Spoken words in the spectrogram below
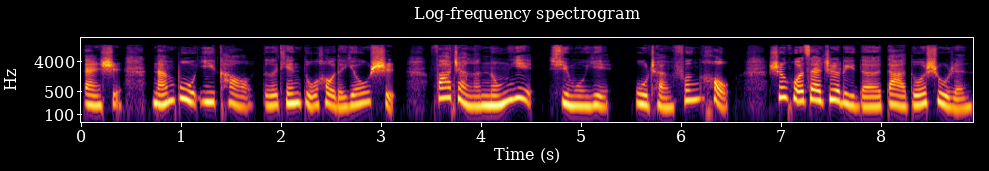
但是南部依靠得天独厚的优势，发展了农业、畜牧业，物产丰厚。生活在这里的大多数人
